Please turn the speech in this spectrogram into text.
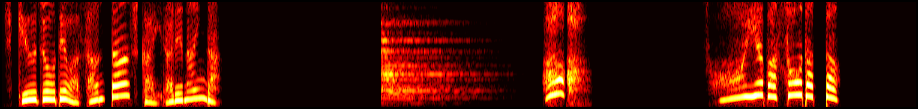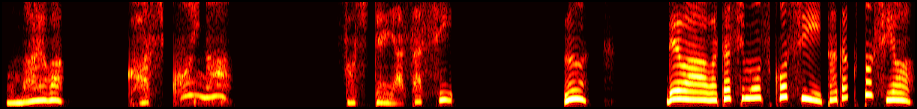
地球上では3ターンしかいられないんだ。あそういえばそうだった。お前は賢いな。そして優しい。うん。では私も少しいただくとしよう。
